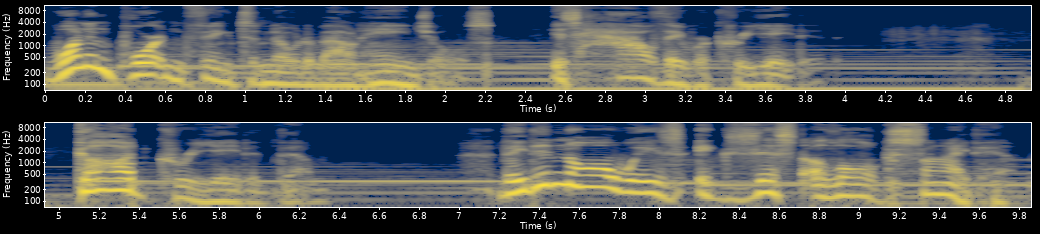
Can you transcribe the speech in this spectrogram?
One important thing to note about angels is how they were created. God created them they didn't always exist alongside him.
